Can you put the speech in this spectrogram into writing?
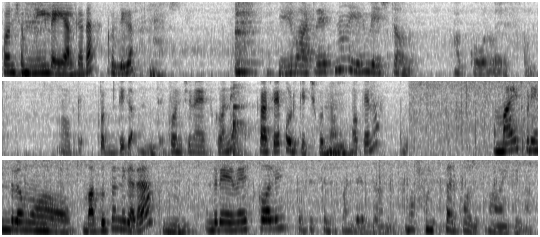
కొంచెం నీళ్ళు వేయాలి కదా కొద్దిగా. ఏ వాటర్ వేసినా ఏం వేస్ట్ అవ్వదు. ఆ కూరలో వేసుకుంటాం. ఓకే కొద్దిగా. కొంచెం వేసుకొని కాసేపు ఉడికించుకుందాం. ఓకేనా? అమ్మా ఇప్పుడు ఇందులో మగ్గుతుంది కదా? ఇందులో ఏం వేసుకోవాలి? కొద్దిగా చింతపండు వేద్దాం. మాకు పులుపు సరిపోదు మావయ్యకి నాకు.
